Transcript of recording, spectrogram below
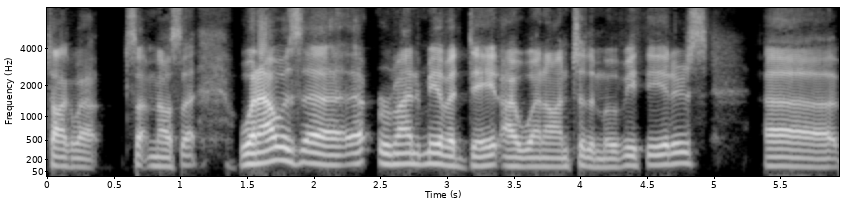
talk about something else, when I was uh, that reminded me of a date I went on to the movie theaters. Uh,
